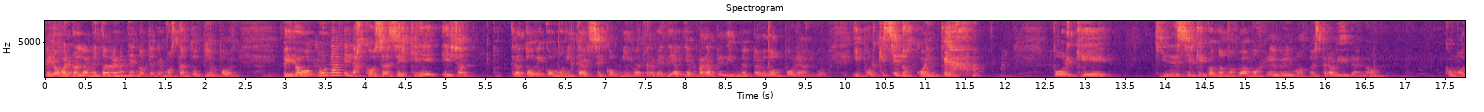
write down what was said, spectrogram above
pero bueno, lamentablemente no tenemos tanto tiempo hoy. Pero una de las cosas es que ella trató de comunicarse conmigo a través de alguien para pedirme perdón por algo. ¿Y por qué se los cuento? Porque quiere decir que cuando nos vamos revemos nuestra vida, ¿no? Como,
